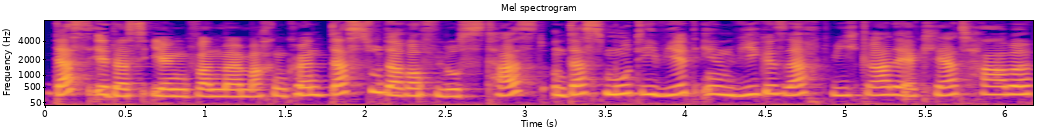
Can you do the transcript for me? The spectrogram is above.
dass ihr das irgendwann mal machen könnt, dass du darauf Lust hast und das motiviert ihn, wie gesagt, wie ich gerade erklärt habe,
